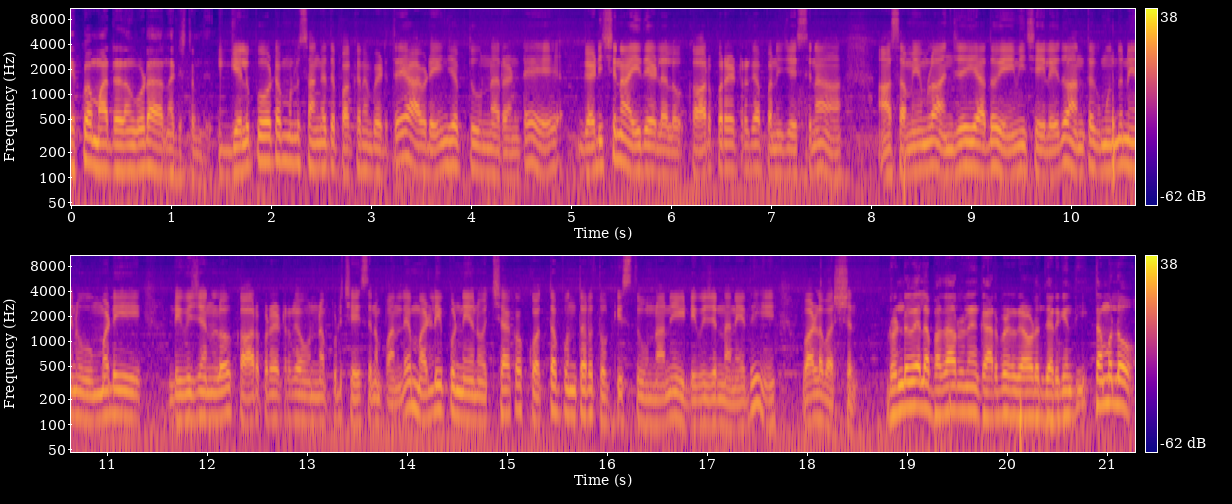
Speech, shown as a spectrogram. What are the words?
ఎక్కువ మాట్లాడడం కూడా నాకు ఇష్టం లేదు. గెలుపోటముల సంగతి పక్కన పెడితే ఆవిడ ఏం చెప్తూ ఉన్నారంటే గడిచిన ఐదేళ్ళలో కార్పొరేటర్గా పనిచేసిన ఆ సమయంలో అంజయ్ యాదవ్ ఏమీ చేయలేదు. అంతకుముందు నేను ఉమ్మడి డివిజన్లో కార్పొరేటర్గా ఉన్నప్పుడు చేసిన పనులే. మళ్ళీ ఇప్పుడు నేను వచ్చాక కొత్త పుంతలు తొక్కిస్తూ ఉన్నాను ఈ డివిజన్ అనేది వాళ్ళ వర్షన్. రెండు వేల పదహారులో నేను కార్పొరేటర్ కావడం జరిగింది. తమలో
